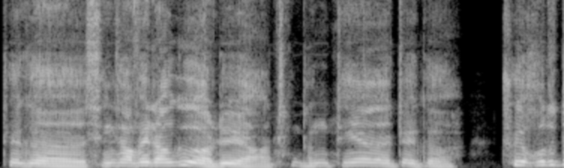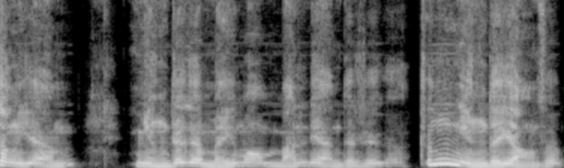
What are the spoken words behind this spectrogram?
这个形象非常恶劣啊，成成天的这个吹胡子瞪眼，拧着个眉毛，满脸的这个狰狞的样子。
